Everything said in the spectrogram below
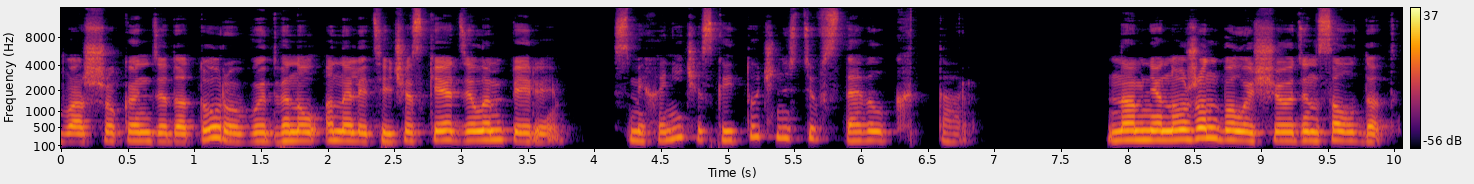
«Вашу кандидатуру выдвинул аналитический отдел Империи», — с механической точностью вставил Кхтар. «Нам не нужен был еще один солдат.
